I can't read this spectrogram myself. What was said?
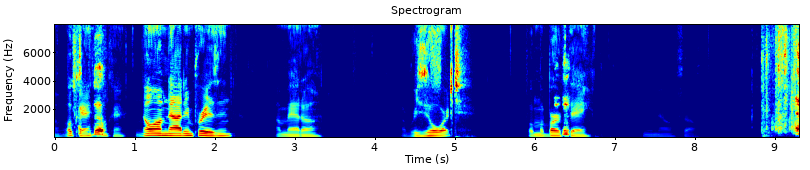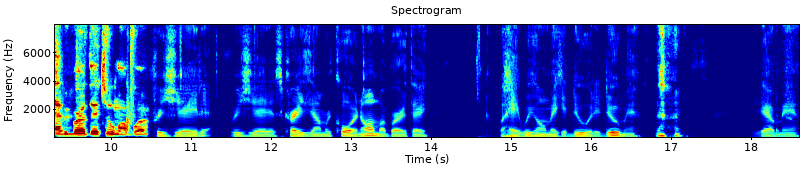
Oh, okay, Yeah. okay. No, I'm not in prison. I'm at a, a resort for my birthday. You know, so Happy birthday too, my boy. appreciate it. Appreciate it. It's crazy. I'm recording on my birthday, but hey, we're gonna make it do what it do, man. yeah, man.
